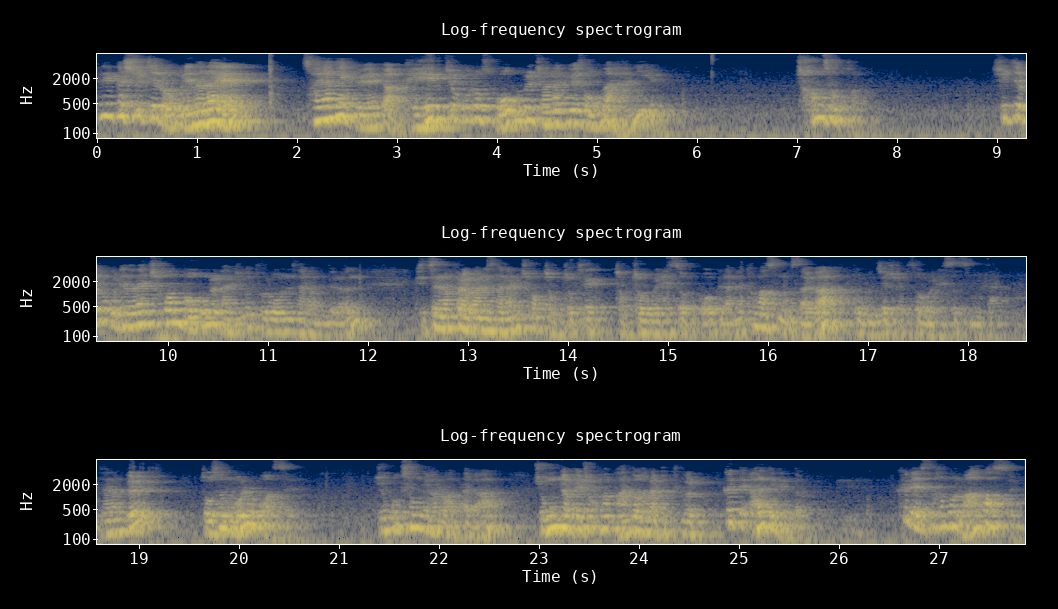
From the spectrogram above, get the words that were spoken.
그러니까 실제로 우리나라에 서양의 교회가 계획적으로 복음을 전하기 위해서 온 거 아니에요. 처음부터. 실제로 우리나라에 처음 복음을 가지고 들어오는 사람들은 비틀라프라고 하는 사람이 처음 접촉, 접촉을 했었고 그 다음에 토마스 목사가 두 번째 접속을 했었습니다. 이 사람들 조선 모르고 왔어요. 중국 성리하러 왔다가 중국 옆에 조그만 반도 하나 붙은 걸 그때 알게 됐다고. 그래서 한번 와봤어요.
